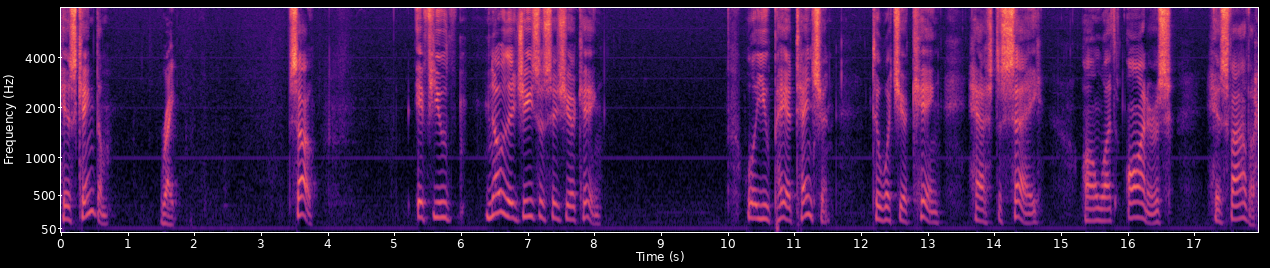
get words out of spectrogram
his kingdom. Right. So, if you know that Jesus is your king, will you pay attention to what your king has to say on what honors his Father?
